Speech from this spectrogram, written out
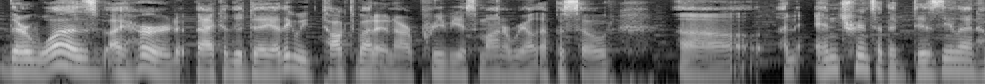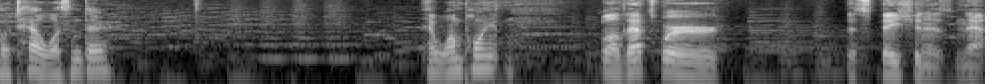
there was, I heard back in the day, I think we talked about it in our previous monorail episode, uh, an entrance at the Disneyland Hotel, wasn't there? At one point? well, that's where the station is now.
